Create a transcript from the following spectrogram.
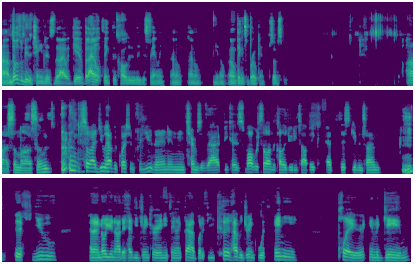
um, those would be the changes that I would give. But I don't think the Call of Duty League is failing. I don't. I don't. You know, I don't think it's broken, so to speak. Awesome, awesome. so I do have a question for you then in terms of that because while we're still on the Call of Duty topic at this given time, Mhm. if you and I know you're not a heavy drinker or anything like that, but if you could have a drink with any player in the game,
